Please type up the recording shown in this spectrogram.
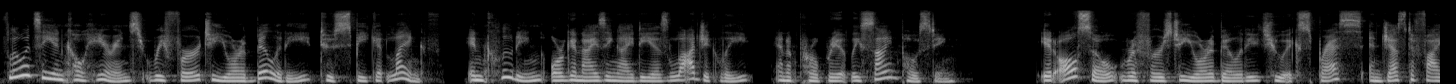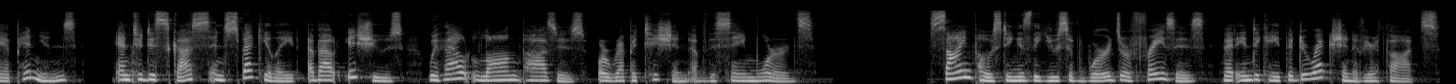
Fluency and coherence refer to your ability to speak at length, including organizing ideas logically and appropriately signposting. It also refers to your ability to express and justify opinions and to discuss and speculate about issues without long pauses or repetition of the same words. Signposting is the use of words or phrases that indicate the direction of your thoughts.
